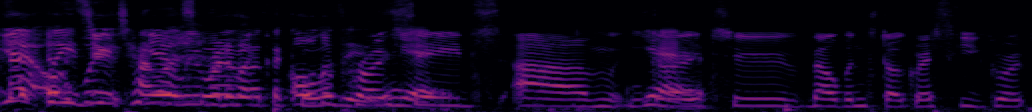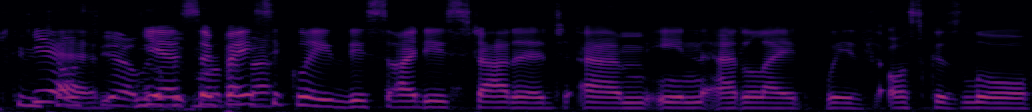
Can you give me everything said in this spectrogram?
yeah, Please we- do tell yeah, us we what about like, the all the causes. Yeah. proceeds um, go to Melbourne's dog rescue groups. Can you tell us? Yeah, a little yeah. bit So more about that? basically, this idea started um, in Adelaide with Oscar's Law.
